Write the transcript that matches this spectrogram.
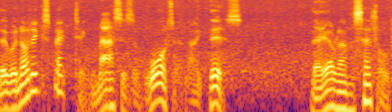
They were not expecting masses of water like this. They are unsettled.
